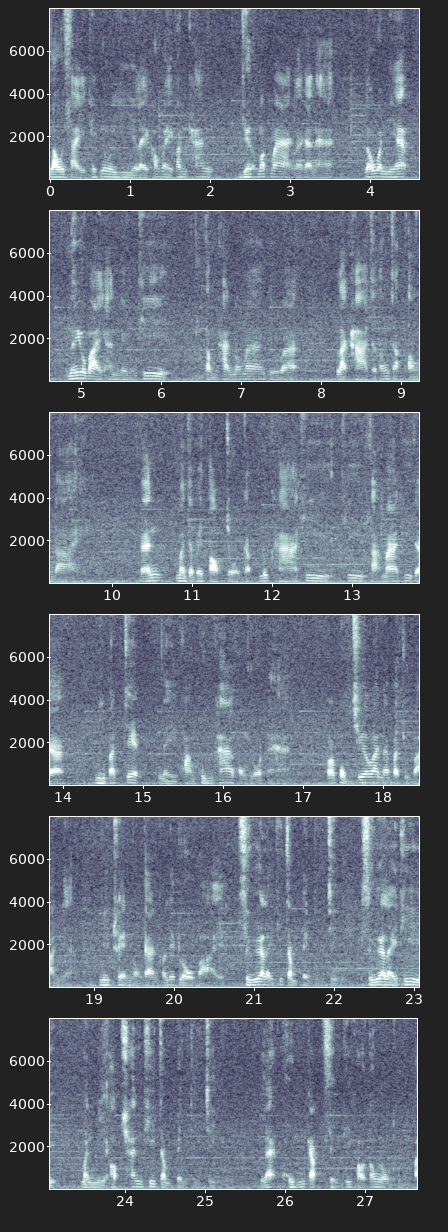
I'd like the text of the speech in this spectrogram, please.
เราใส่เทคโนโลยีอะไรเข้าไปค่อนข้างเยอะมากๆแล้วกันนะฮะแล้ววันนี้นโยบายอันหนึ่งที่ สำคัญมากๆ คือว่าราคาจะต้องจับต้องได้ดังนั้นมันจะไปตอบโจทย์กับลูกค้าที่ที่สามารถที่จะมีบัตเจตในความคุ้มค่าของรถนะฮะ เพราะผมเชื่อว่าณปัจจุบันเนี่ยมีเทรนด์ของการเขาเรียกโลบาย ซื้ออะไรที่จำเป็นจริง ๆ ซื้ออะไรที่มันมีออปชันที่จำเป็นจริง ๆ และคุ้มกับสิ่งที่เขาต้องลงทุนไป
